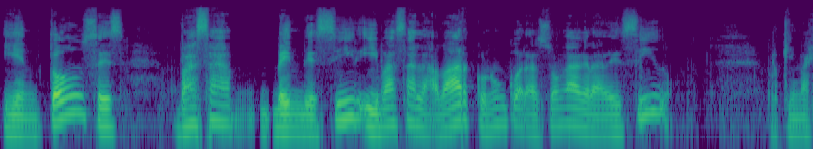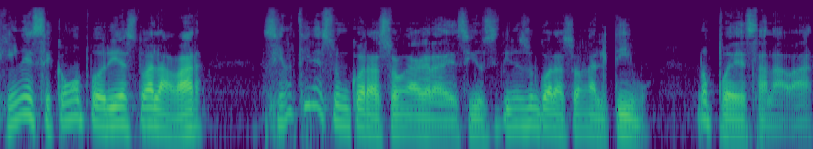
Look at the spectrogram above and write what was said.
Y entonces vas a bendecir y vas a alabar con un corazón agradecido. Porque imagínese cómo podrías tú alabar si no tienes un corazón agradecido, si tienes un corazón altivo, no puedes alabar.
